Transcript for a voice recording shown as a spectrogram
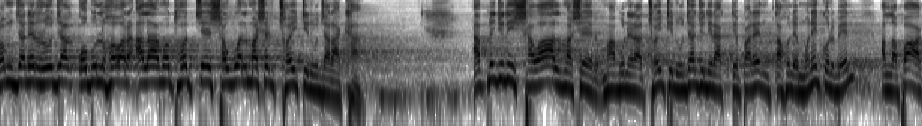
রমজানের রোজা কবুল হওয়ার আলামত হচ্ছে শাওয়াল মাসের ছয়টি রোজা রাখা। আপনি যদি শাওয়াল মাসের মা ছয়টি রোজা যদি রাখতে পারেন, তাহলে মনে করবেন আল্লাহ পাক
